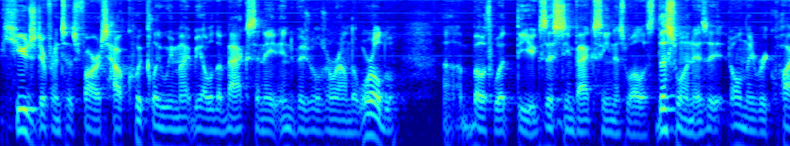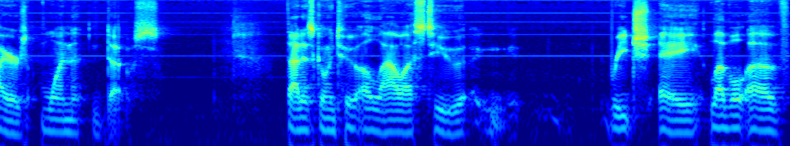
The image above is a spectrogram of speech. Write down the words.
huge difference as far as how quickly we might be able to vaccinate individuals around the world, uh, both with the existing vaccine as well as this one, is it only requires one dose. That is going to allow us to reach a level of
